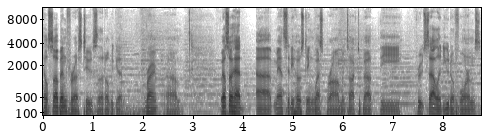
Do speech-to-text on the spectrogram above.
he'll sub in for us too, so that'll be good. Right. Um, we also had uh, Man City hosting West Brom. We talked about the fruit salad uniforms.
